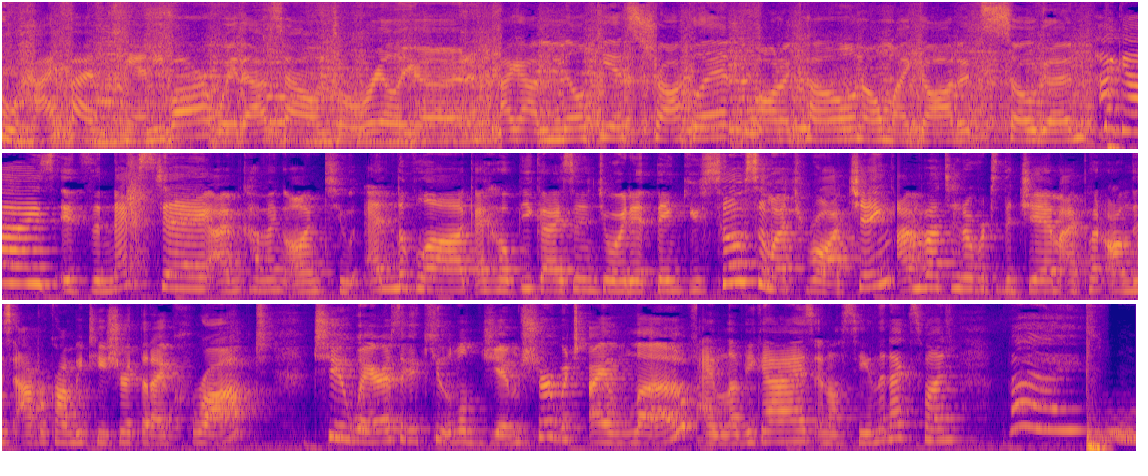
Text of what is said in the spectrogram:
Ooh, high five candy bar. Wait, that sounds really good. I got milkiest chocolate on a cone. Oh my god, it's so good. Hi it's the next day. I'm coming on to end the vlog. I hope you guys enjoyed it. Thank you so, so much for watching. I'm about to head over to the gym. I put on this Abercrombie t-shirt that I cropped to wear as like a cute little gym shirt, which I love. I love you guys, and I'll see you in the next one. Bye.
